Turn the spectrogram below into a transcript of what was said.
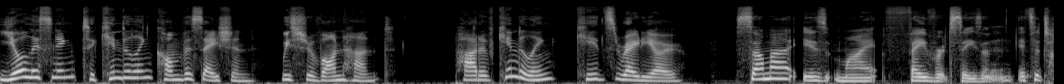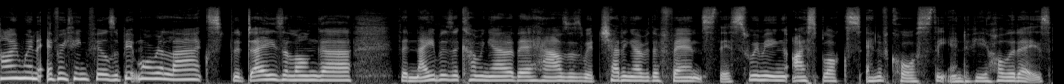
You're listening to Kinderling Conversation with Shevonne Hunt, part of Kinderling Kids Radio. Summer is my favourite season. It's a time when everything feels a bit more relaxed, the days are longer, the neighbours are coming out of their houses, we're chatting over the fence, they're swimming, ice blocks, and of course, the end of year holidays.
